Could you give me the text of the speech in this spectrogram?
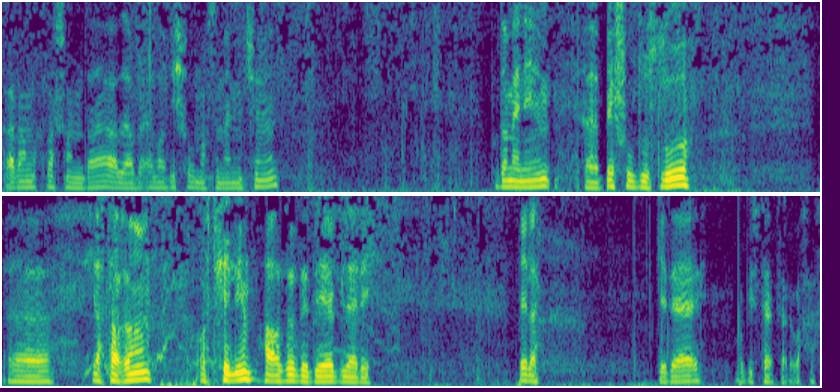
qaranlıqlaşanda əlavə, əlavə iş olmasın mənim üçün. Bu da mənim 5 ulduzlu ə, yatağım, otelim hazırdır deyə bilərik. Belə. Gedək, o bir tərəflərə baxaq.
